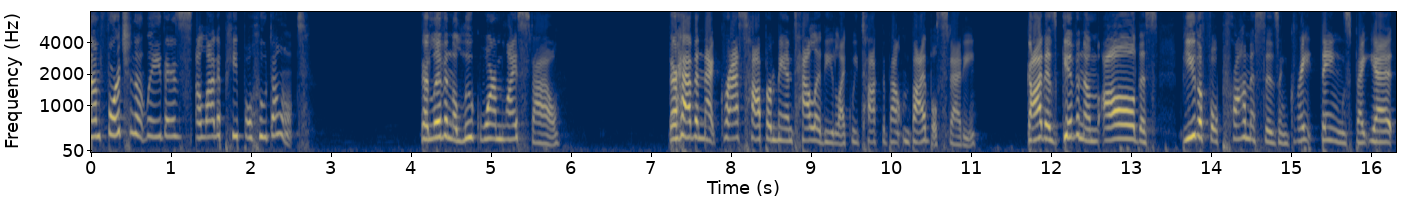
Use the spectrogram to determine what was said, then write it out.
unfortunately, there's a lot of people who don't. They're living a lukewarm lifestyle. They're having that grasshopper mentality, like we talked about in Bible study. God has given them all this beautiful promises and great things, but yet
